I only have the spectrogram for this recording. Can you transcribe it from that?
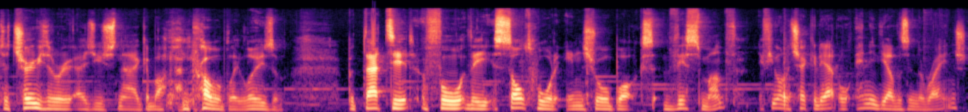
to chew through as you snag them up and probably lose them. But that's it for the saltwater inshore box this month. If you want to check it out or any of the others in the range,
